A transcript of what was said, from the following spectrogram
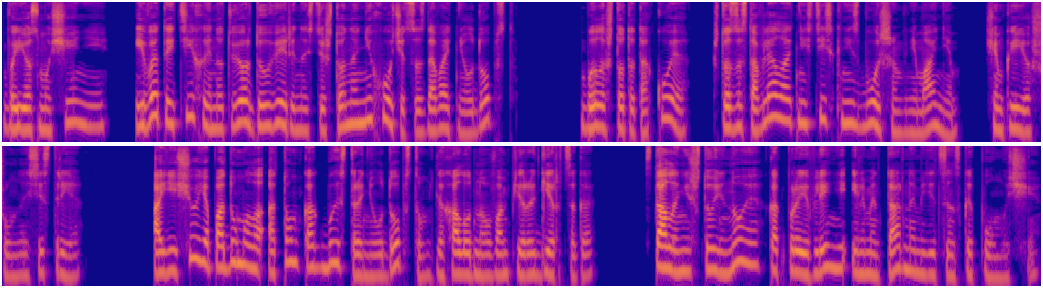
В ее смущении и в этой тихой, но твердой уверенности, что она не хочет создавать неудобств, было что-то такое, что заставляло отнестись к ней с большим вниманием, чем к ее шумной сестре. А еще я подумала о том, как быстро неудобством для холодного вампира-герцога стало не что иное, как проявление элементарной медицинской помощи.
